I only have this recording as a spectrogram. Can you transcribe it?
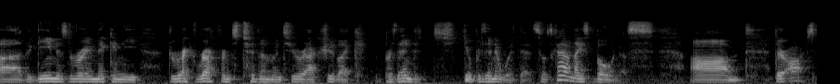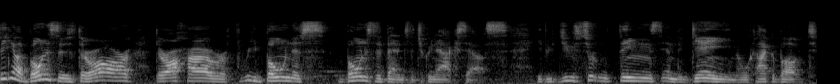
Uh, the game doesn't really make any direct reference to them until you're actually like presented you're presented with it. So it's kind of a nice bonus. Um, there are speaking of bonuses, there are there are however three bonus bonus events that you can access if you do certain things in the game, and we'll talk about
